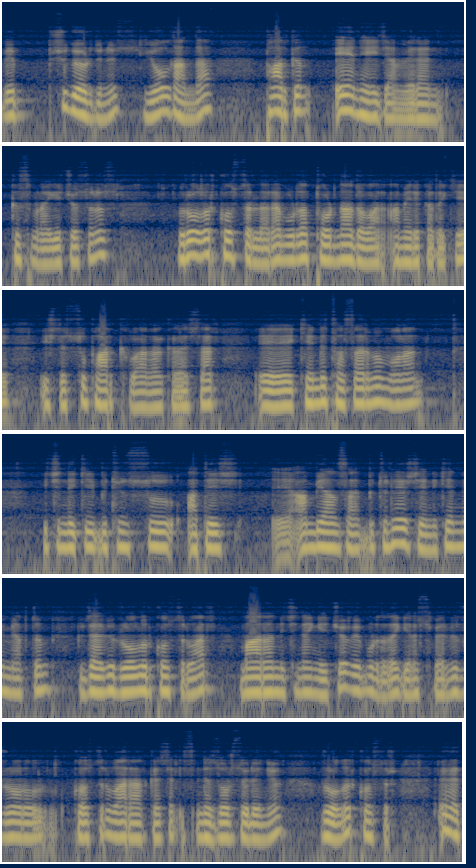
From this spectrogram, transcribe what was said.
ve şu gördüğünüz yoldan da parkın en heyecan veren kısmına geçiyorsunuz. Roller coaster'lara burada Tornado var Amerika'daki. işte su park var arkadaşlar. Ee, kendi tasarımım olan içindeki bütün su, ateş, e, ambiyansa bütün her şeyini kendim yaptım. Güzel bir roller coaster var. Mağaranın içinden geçiyor ve burada da gene süper bir roller coaster var arkadaşlar. İsmi de zor söyleniyor. Roller coaster. Evet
